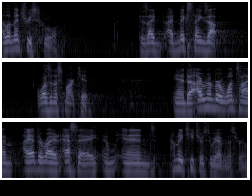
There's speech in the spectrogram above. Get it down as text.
Elementary school. Because I'd, I'd mix things up. I wasn't a smart kid. And uh, I remember one time I had to write an essay, and, and how many teachers do we have in this room?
